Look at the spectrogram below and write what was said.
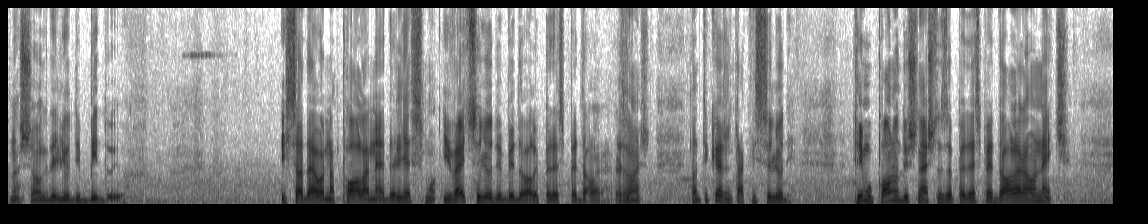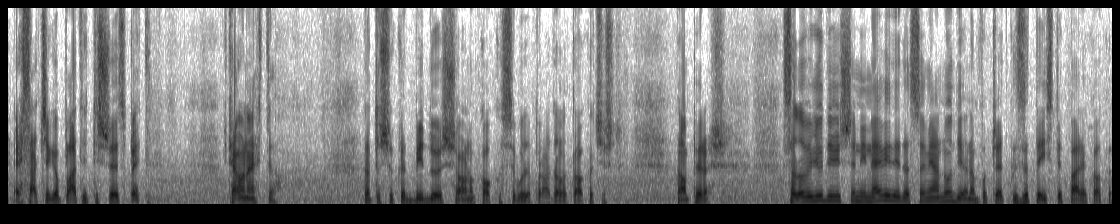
Znaš, ono, gde ljudi biduju. I sad, evo, na pola nedelje smo i već su ljudi bidovali 55 dolara. Razumeš? No ti kažem, takvi su ljudi. Ti mu ponudiš nešto za 55 dolara, on neće. E sad će ga platiti 65. Hteo ne hteo. Zato što kad biduješ ono koliko se bude prodalo, toliko ćeš opiraš. Sad ovi ljudi više ni ne vide da sam ja nudio na početku za te iste pare koliko.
